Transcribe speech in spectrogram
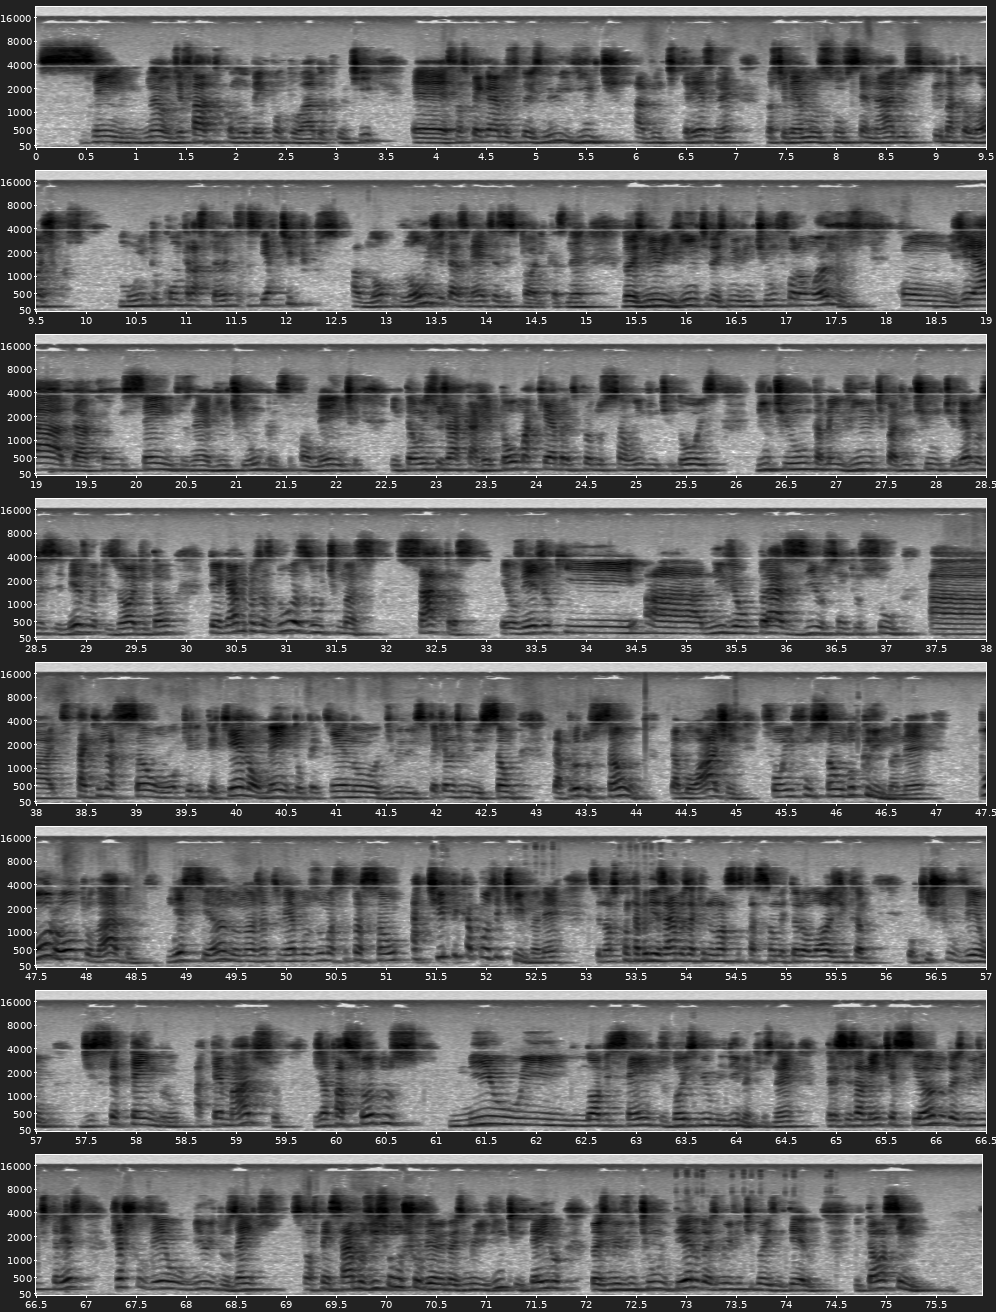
Sim, não, de fato, como bem pontuado por ti, é, se nós pegarmos de 2020 a 2023, né, nós tivemos uns cenários climatológicos muito contrastantes e atípicos, longe das médias históricas. Né? 2020 e 2021 foram anos com geada, com incêndios, né, 21 principalmente. Então isso já acarretou uma quebra de produção em 22, 21 também 20 para 21 tivemos esse mesmo episódio. Então pegarmos as duas últimas safras, eu vejo que a nível Brasil, Centro-Sul, a estagnação, ou aquele pequeno aumento, ou pequeno diminui pequena diminuição da produção da moagem foi em função do clima, né? Por outro lado, nesse ano nós já tivemos uma situação atípica positiva, né? Se nós contabilizarmos aqui na nossa estação meteorológica o que choveu de setembro até março, já passou dos 1.900, 2.000 milímetros, né? Precisamente esse ano, 2023, já choveu 1.200. Se nós pensarmos, isso não choveu em 2020 inteiro, 2021 inteiro, 2022 inteiro. Então, assim,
